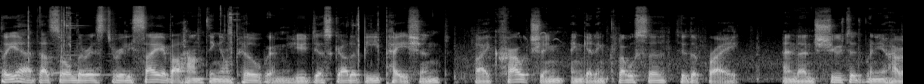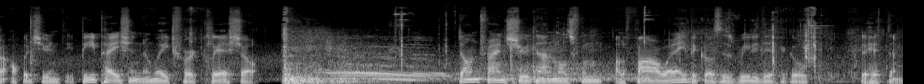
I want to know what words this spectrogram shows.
So yeah, that's all there is to really say about hunting on Pilgrim. You just gotta be patient by crouching and getting closer to the prey and then shoot it when you have an opportunity. Be patient and wait for a clear shot. Don't try and shoot animals from far away because it's really difficult to hit them.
